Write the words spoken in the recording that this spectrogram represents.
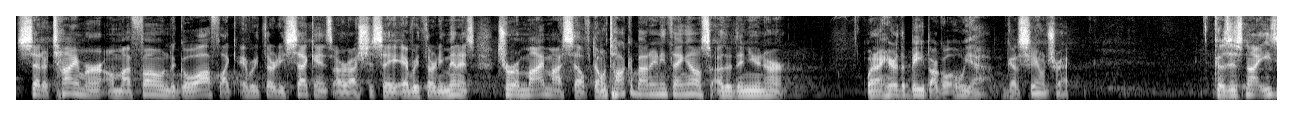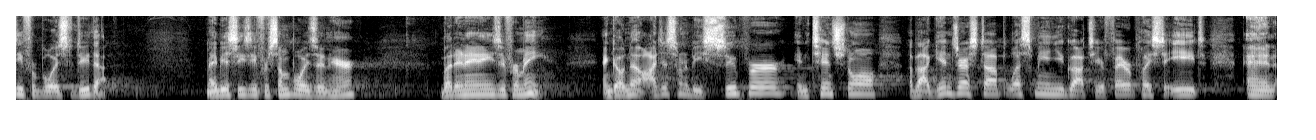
set a timer on my phone to go off like every 30 seconds, or I should say every 30 minutes, to remind myself don't talk about anything else other than you and her. When I hear the beep, I'll go, oh yeah, I've got to stay on track. Because it's not easy for boys to do that. Maybe it's easy for some boys in here, but it ain't easy for me and go, no, I just want to be super intentional about getting dressed up. Let's me and you go out to your favorite place to eat and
